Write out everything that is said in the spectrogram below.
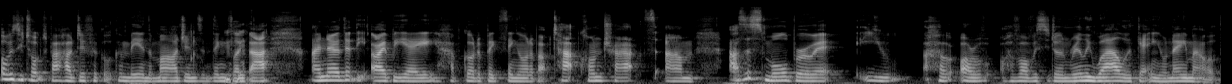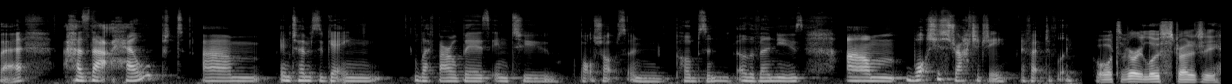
obviously talked about how difficult it can be in the margins and things like that. I know that the IBA have got a big thing on about tap contracts. Um, as a small brewer, you have, have obviously done really well with getting your name out there. Has that helped um, in terms of getting left barrel beers into bottle shops and pubs and other venues? Um, what's your strategy, effectively? Well, it's a very loose strategy,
